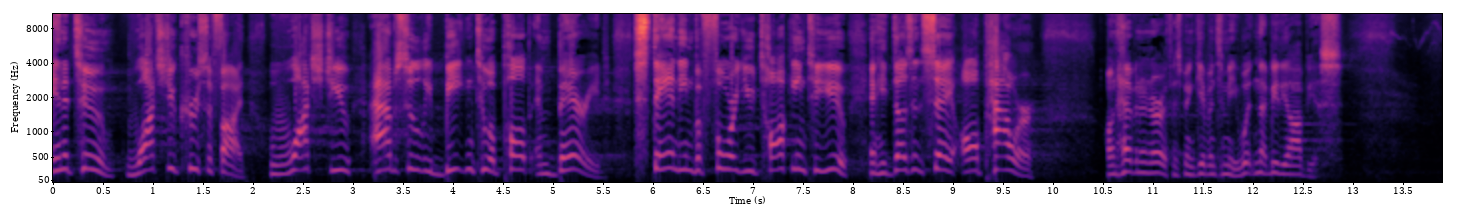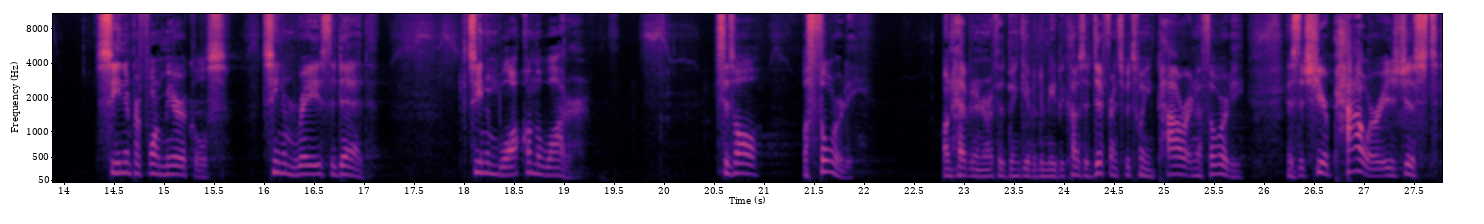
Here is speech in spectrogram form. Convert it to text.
in a tomb, watched you crucified, watched you absolutely beaten to a pulp and buried, standing before you, talking to you. And he doesn't say all power on heaven and earth has been given to me. Wouldn't that be the obvious? Seen him perform miracles, seen him raise the dead, seen him walk on the water. He says, All authority on heaven and earth has been given to me because the difference between power and authority is that sheer power is just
